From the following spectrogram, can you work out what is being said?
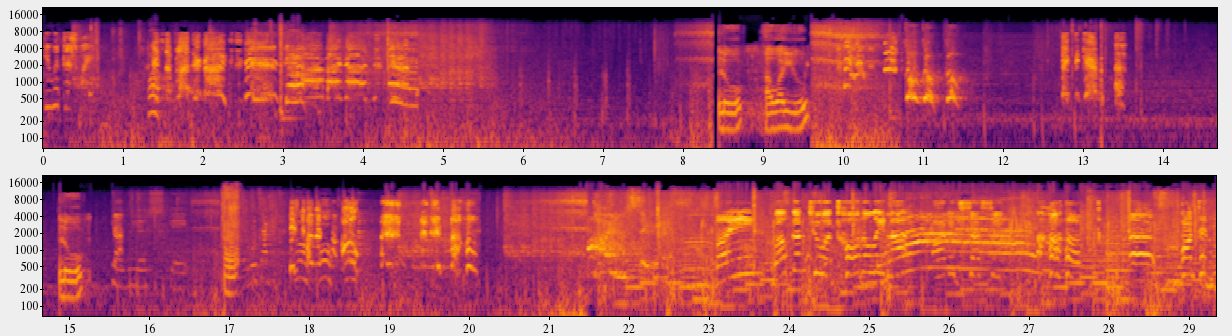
He went this way. Oh. It's the blender guy! Oh my god! Hello, how are you? Go, go, go! Take the camera! Hello, Yeah, we escaped. What's happening? He's Oh, coming! oh, Oh! Are you serious? Mine, welcome to a totally not unobsessive um, uh, content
